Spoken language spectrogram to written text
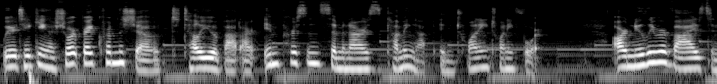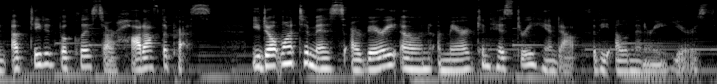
We are taking a short break from the show to tell you about our in person seminars coming up in 2024. Our newly revised and updated book lists are hot off the press. You don't want to miss our very own American history handout for the elementary years.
